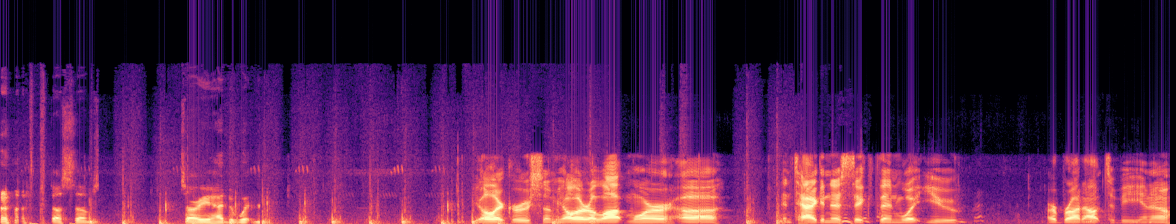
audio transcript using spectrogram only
Dustin, I'm sorry you had to witness. Y'all are gruesome. Y'all are a lot more uh, antagonistic than what you are brought out to be. You know.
